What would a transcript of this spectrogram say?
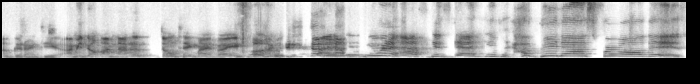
a good idea. I mean, don't I'm not a don't take my advice. If you were to ask his dad, he'd be like, I've been asked for all this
